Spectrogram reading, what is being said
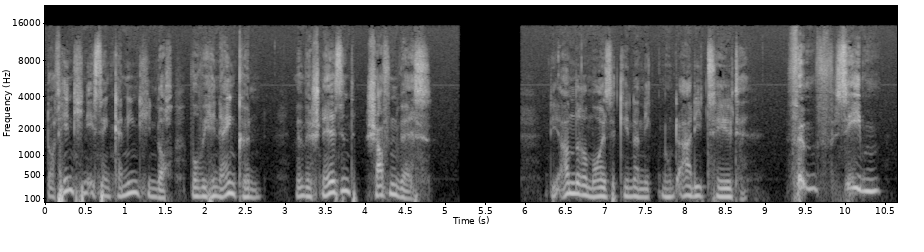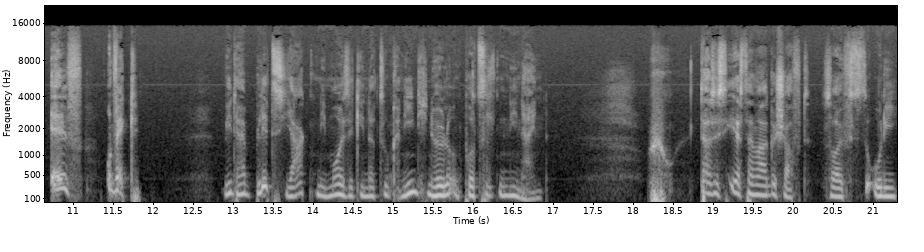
Dort hinten ist ein Kaninchenloch, wo wir hinein können. Wenn wir schnell sind, schaffen wir es. Die anderen Mäusekinder nickten und Adi zählte. Fünf, sieben, elf und weg! Wie der Blitz jagten die Mäusekinder zur Kaninchenhöhle und purzelten hinein. Das ist erst einmal geschafft, seufzte Udi,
